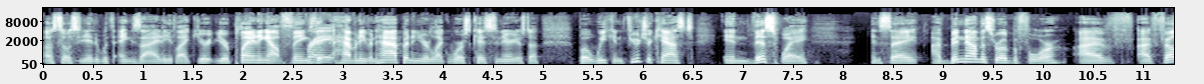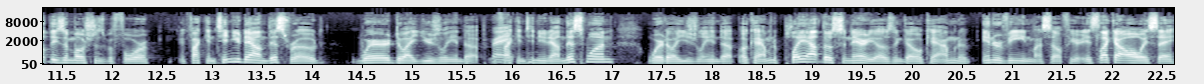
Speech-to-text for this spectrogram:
associated with anxiety. Like you're you're planning out things Right. that haven't even happened, and you're like worst case scenario stuff. But we can future cast in this way and say, I've been down this road before. I've I've felt these emotions before. If I continue down this road, where do I usually end up? If I continue down this one, where do I usually end up? Okay, I'm going to play out those scenarios and go, okay, I'm going to intervene myself here. It's like I always say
